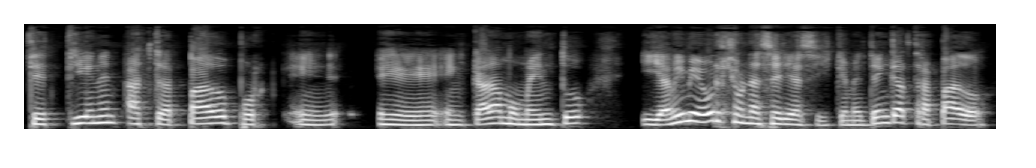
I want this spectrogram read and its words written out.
te tienen atrapado por, eh, en cada momento. Y a mí me urge una serie así, que me tenga atrapado.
